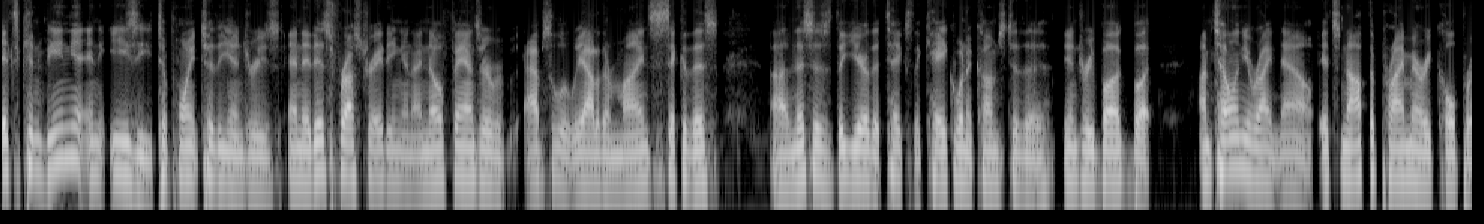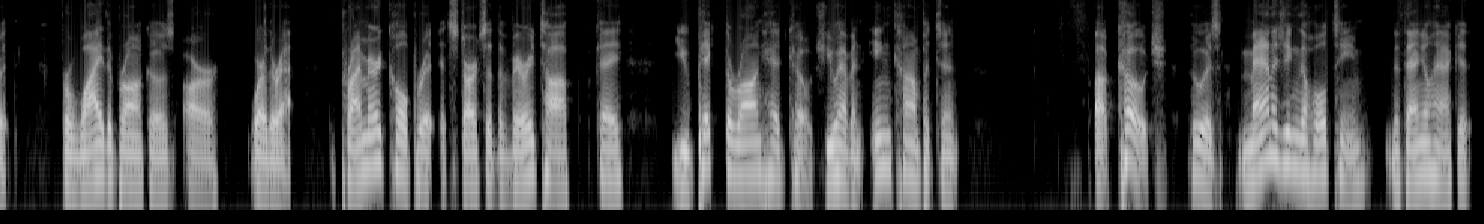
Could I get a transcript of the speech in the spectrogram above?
it's convenient and easy to point to the injuries, and it is frustrating. And I know fans are absolutely out of their minds, sick of this. Uh, and this is the year that takes the cake when it comes to the injury bug. But I'm telling you right now, it's not the primary culprit for why the Broncos are where they're at. The primary culprit, it starts at the very top. Okay you picked the wrong head coach. You have an incompetent uh, coach who is managing the whole team, Nathaniel Hackett,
